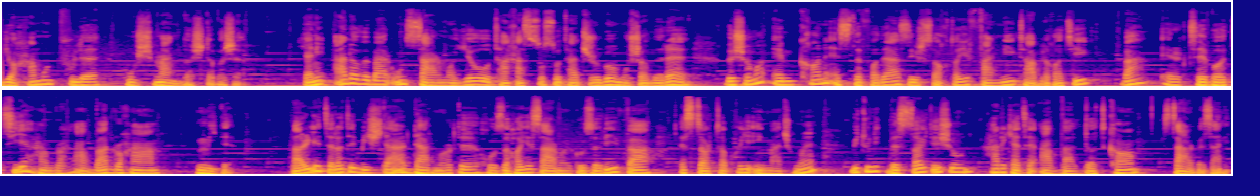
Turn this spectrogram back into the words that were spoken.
یا همون پول هوشمند داشته باشه. یعنی علاوه بر اون سرمایه و تخصص و تجربه و مشاوره به شما امکان استفاده از زیرساختهای فنی تبلیغاتی و ارتباطی همراه اول رو هم میده. برای اطلاعات بیشتر در مورد حوزه های سرمایه گذاری و استارتاپ های این مجموعه می‌تونید به سایتشون حرکت اول سر بزنید.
